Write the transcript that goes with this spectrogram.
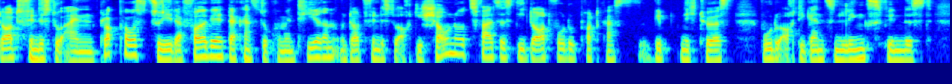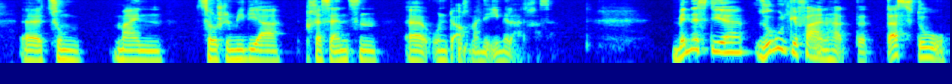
Dort findest du einen Blogpost zu jeder Folge, da kannst du kommentieren und dort findest du auch die Show Notes, falls es die dort, wo du Podcasts gibt, nicht hörst, wo du auch die ganzen Links findest äh, zum meinen Social Media Präsenzen äh, und auch meine E-Mail-Adresse. Wenn es dir so gut gefallen hat, dass du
